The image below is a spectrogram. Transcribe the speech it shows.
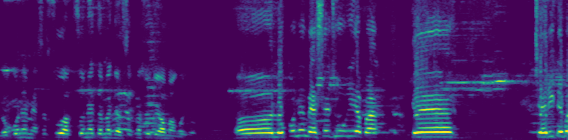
લોકોને મેસેજ શું આપશો ને? તમે દર્શકને શું કહેવા માંગો છો? અ, લોકોને મેસેજ હું એ આપા કે ચેરિટેબલ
